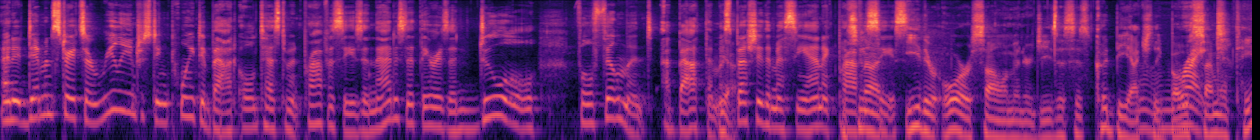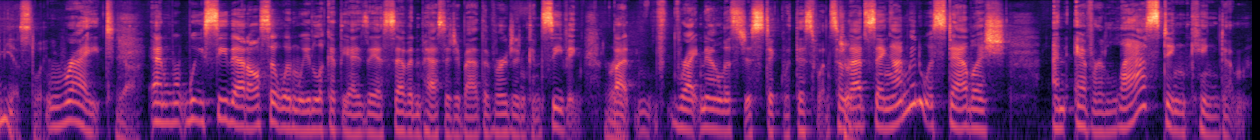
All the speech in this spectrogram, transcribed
And it demonstrates a really interesting point about Old Testament prophecies, and that is that there is a dual fulfillment about them, especially the messianic prophecies. It's not either or Solomon or Jesus. It could be actually both Right. simultaneously. Right. Yeah. And we see that also when we look at the Isaiah 7 passage about the virgin conceiving. Right. But right now, let's just stick with this one. So Sure. God's saying, I'm going to establish an everlasting kingdom.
